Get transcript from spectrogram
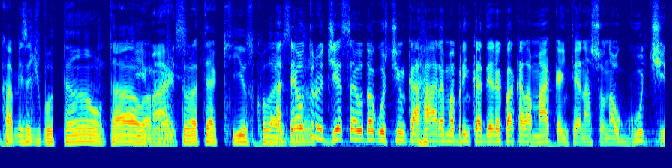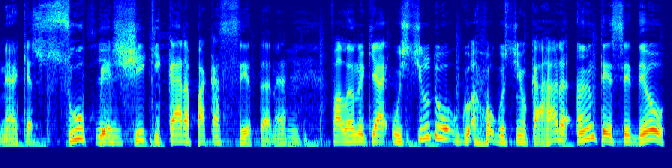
camisa de botão tal, Demais. abertura até aqui, os colares. Até outro dia saiu do Agostinho Carrara uma brincadeira com aquela marca internacional Gucci, né? Que é super Sim. chique, cara pra caceta, né? Falando que a- o estilo do Agostinho Carrara antecedeu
